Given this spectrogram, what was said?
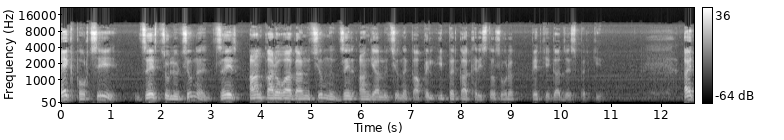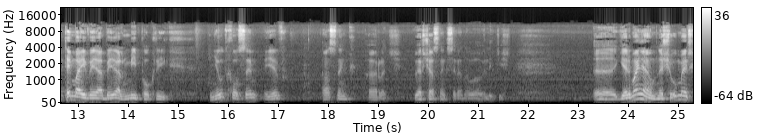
Մեկ փորձի ձեր ծուլությունը, ձեր անկարողականությունն ու ձեր անգյալությունը կապել իբր կա Քրիստոս, որը պետք է գա ձեզ բրկի։ Այդ թեմայի վերաբերյալ մի փոքրիկ նյութ խոսեմ եւ անցնենք առաջ վերջացնենք սրանով ավելի ճիշտ Գերմանիայում նշվում էր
